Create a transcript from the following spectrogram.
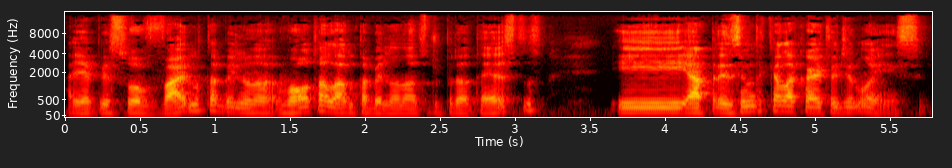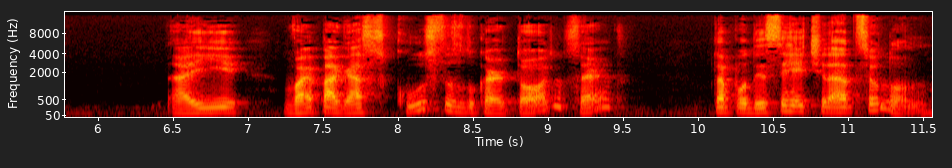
Aí a pessoa vai no tabelionato, volta lá no tabelionato de protestos e apresenta aquela carta de anuência. Aí vai pagar as custas do cartório, certo? Para poder ser retirado do seu nome.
